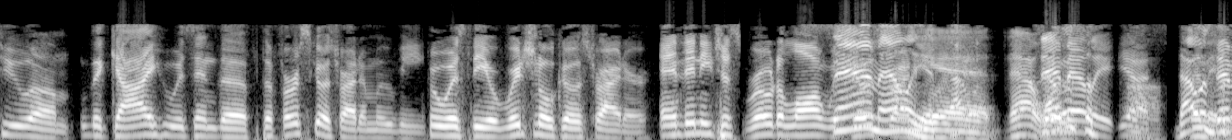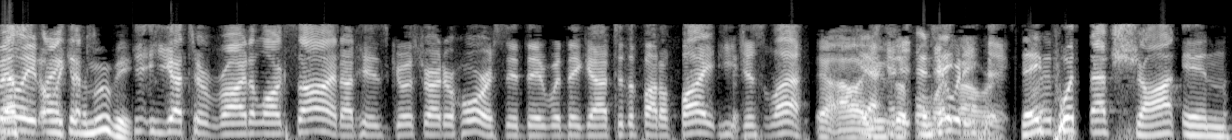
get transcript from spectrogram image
to um the guy who was in the the first Ghost Rider movie, who was the original Ghost Rider, and then he just rode along with Sam Ghost Rider. Elliott. Yeah, that that, Sam was was the- Elliott, yes. That was Sam best Elliott only prank in the movie. He, he got to ride alongside on his Ghost Rider horse, and then when they got to the final fight, he just left. Yeah, I'll Yeah, use and- and my do powers. anything. They put that shot in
